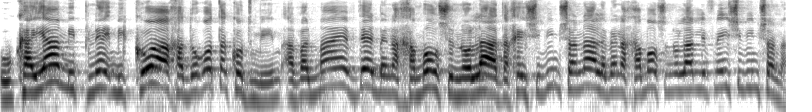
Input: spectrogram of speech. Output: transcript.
הוא קיים מפני, מכוח הדורות הקודמים, אבל מה ההבדל בין החמור שנולד אחרי 70 שנה לבין החמור שנולד לפני 70 שנה?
